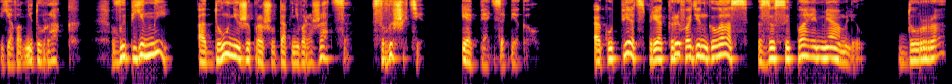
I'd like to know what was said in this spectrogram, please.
Я вам не дурак. Вы пьяны. А Дуне же прошу так не выражаться. Слышите? И опять забегал. А купец, приоткрыв один глаз, засыпая, мямлил. Дурак.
